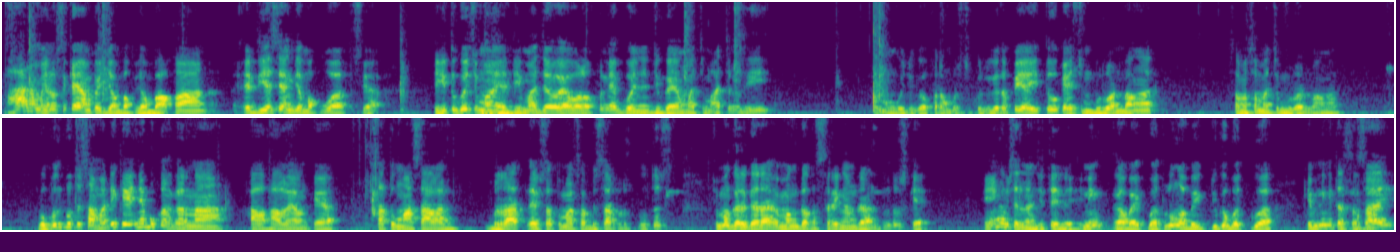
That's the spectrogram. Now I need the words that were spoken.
parah men. Sih kayak sampai jambak-jambakan. Eh dia sih yang jambak gue terus ya ya gitu gue cuma ya diem aja ya. Walaupun ya guanya juga yang macem-macem sih. Emang gue juga kurang bersyukur juga tapi ya itu kayak cemburuan banget. Sama-sama cemburuan banget. Gue pun putus sama dia kayaknya bukan karena hal-hal yang kayak satu masalah berat eh satu masalah besar terus putus. Cuma gara-gara emang udah keseringan berantem terus kayak kayaknya nggak bisa dilanjutin deh. Ini nggak baik buat lu nggak baik juga buat gua. Kayak mending kita selesai.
